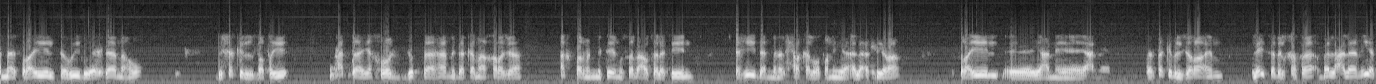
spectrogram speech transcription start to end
أن إسرائيل تريد إعدامه بشكل بطيء حتى يخرج جثة هامدة كما خرج أكثر من 237 شهيدا من الحركة الوطنية الاسيره إسرائيل آه، يعني يعني ترتكب الجرائم ليس بالخفاء بل علانية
